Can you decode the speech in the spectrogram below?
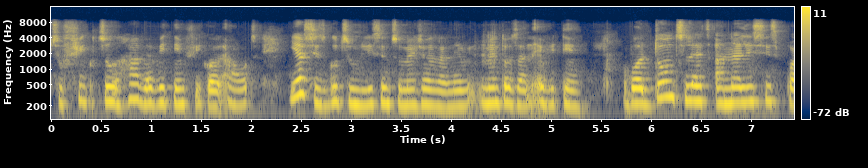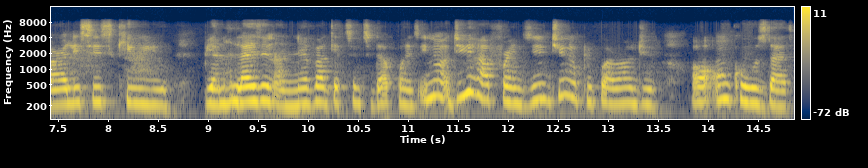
to fig- to have everything figured out. Yes it's good to listen to mentors and ev- mentors and everything but don't let analysis paralysis kill you. Be analyzing and never getting to that point. You know do you have friends? Do you, do you know people around you or uncles that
